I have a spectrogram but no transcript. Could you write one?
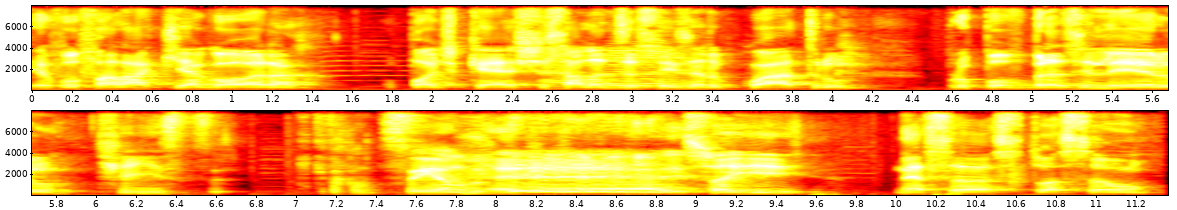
Eu vou falar aqui agora podcast Sala 1604 pro povo brasileiro. Que isso? O que, que tá acontecendo? É isso aí. Nessa situação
